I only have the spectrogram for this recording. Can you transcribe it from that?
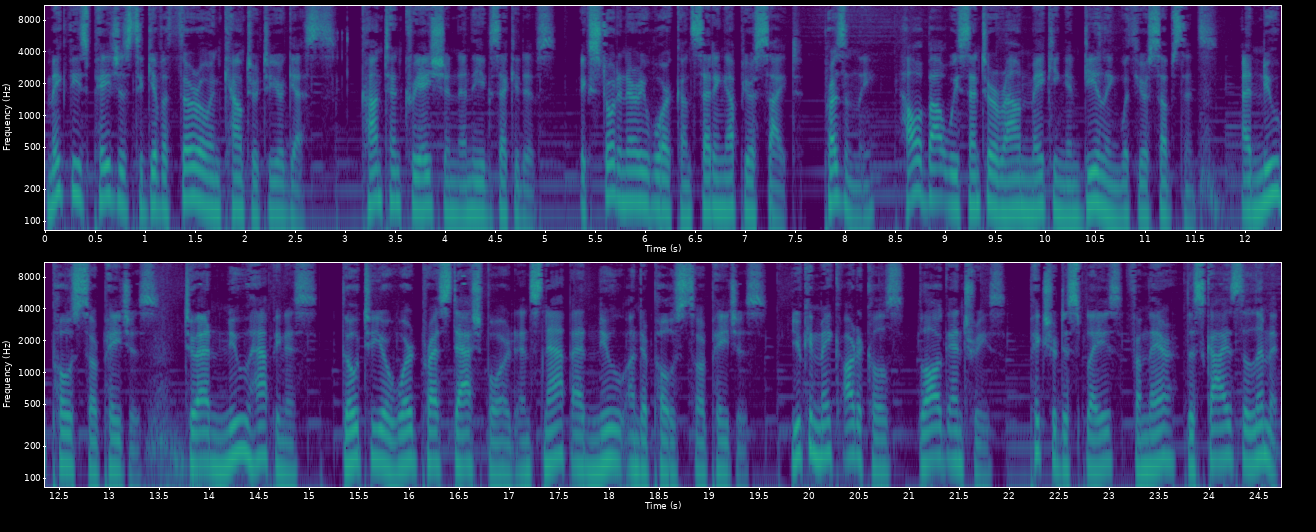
Make these pages to give a thorough encounter to your guests, content creation, and the executives. Extraordinary work on setting up your site. Presently, how about we center around making and dealing with your substance? Add new posts or pages. To add new happiness, go to your WordPress dashboard and snap add new under posts or pages. You can make articles, blog entries, picture displays, from there, the sky's the limit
